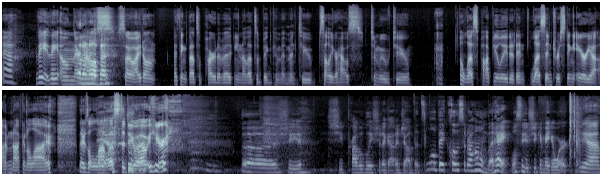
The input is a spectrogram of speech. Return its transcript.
Yeah, they they own their I don't know if house, I- so I don't. I think that's a part of it. You know, that's a big commitment to sell your house to move to a less populated and less interesting area. I'm not gonna lie. There's a lot Yeah. less to do out here. uh, she she probably should have got a job that's a little bit closer to home. But hey, we'll see if she can make it work. yeah,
